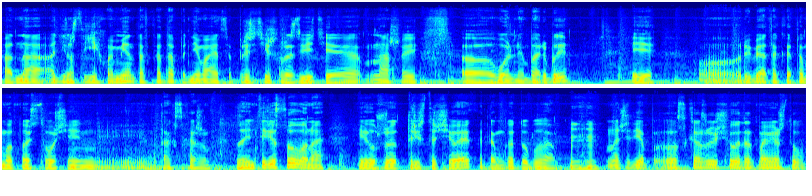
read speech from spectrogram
одна, один из таких моментов, когда поднимается престиж развития нашей э, вольной борьбы. И ребята к этому относятся очень, так скажем, заинтересованно, и уже 300 человек в этом году было. Угу. Значит, я скажу еще в этот момент, что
